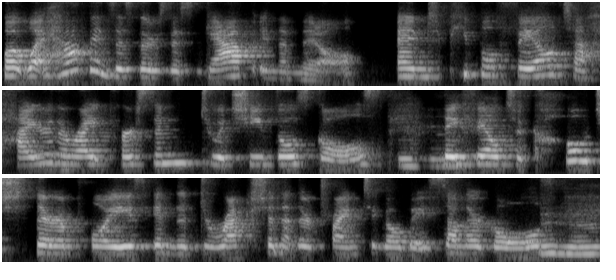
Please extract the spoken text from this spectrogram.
But what happens is there's this gap in the middle and people fail to hire the right person to achieve those goals. Mm-hmm. They fail to coach their employees in the direction that they're trying to go based on their goals. Mm-hmm.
